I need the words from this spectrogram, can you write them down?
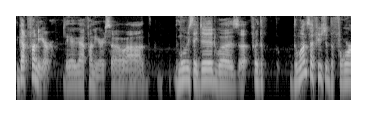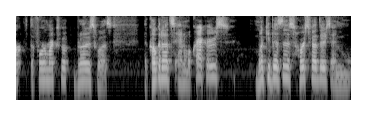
it got funnier. They got funnier. So uh, the movies they did was uh, for the the ones that featured the four the four Marx Brothers was the Cocoanuts, Animal Crackers, Monkey Business, Horse Feathers, and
